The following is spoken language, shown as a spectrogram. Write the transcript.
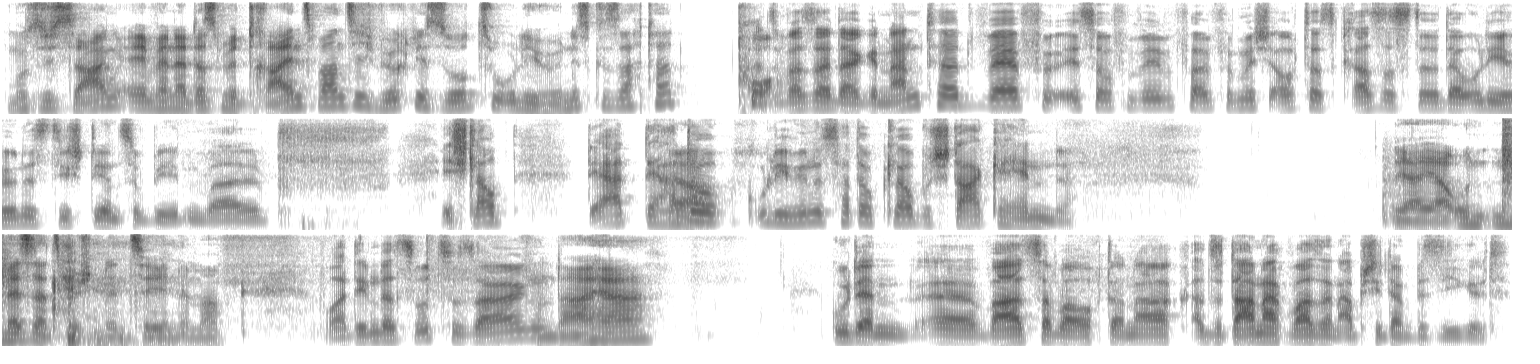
Muss ich sagen, ey, wenn er das mit 23 wirklich so zu Uli Hoeneß gesagt hat, boah, also was er da genannt hat, wär für, ist auf jeden Fall für mich auch das Krasseste, da Uli Hoeneß die Stirn zu bieten, weil pff, ich glaube, der, hat- der hat Ja. auch, Uli Hoeneß hat auch, glaube ich, starke Hände. ja, ja, und ein Messer zwischen den Zähnen immer. Boah, dem das so zu Von sagen, daher, gut, dann äh, war es aber auch danach, also danach war sein Abschied dann besiegelt.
